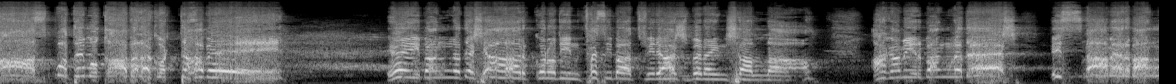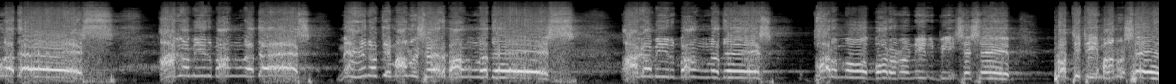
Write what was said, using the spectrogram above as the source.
রাজপথে মোকাবেলা করতে হবে। এই বাংলাদেশে আর কোনোদিন ফেসিবাদ ফিরে আসবে না ইনশাল্লাহ আগামীর বাংলাদেশ ইসলামের বাংলাদেশ, আগামীর বাংলাদেশ, মেহনতি মানুষের বাংলাদেশ, আগামীর বাংলাদেশ, ধর্ম, বর্ণ, নির্বিশেষে প্রতিটি মানুষের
